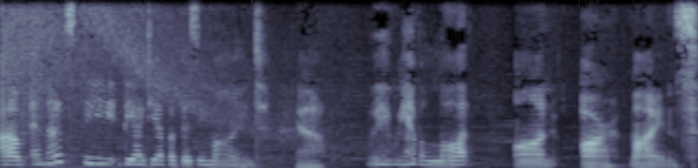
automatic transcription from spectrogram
um, and that's the the idea of a busy mind. Yeah. We we have a lot on our minds,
